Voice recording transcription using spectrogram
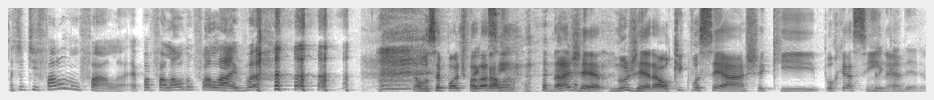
A gente fala ou não fala? É para falar ou não falar, Ivan? Não, você pode falar assim, na ger, no geral, o que, que você acha que. Porque assim, né?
